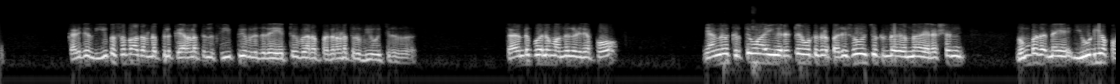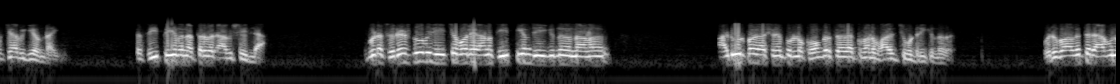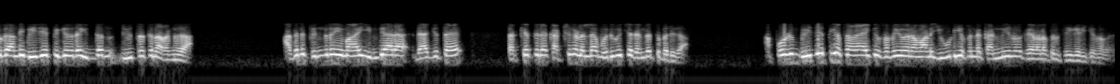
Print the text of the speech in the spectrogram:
കഴിഞ്ഞ നിയമസഭാ തെരഞ്ഞെടുപ്പിൽ കേരളത്തിൽ സി പി എമ്മിനെതിരെ ഏറ്റവും ഏറെ പ്രചരണത്തിൽ ഉപയോഗിച്ചിരുന്നത്. തെരഞ്ഞെടുപ്പ് ഫലം വന്നു കഴിഞ്ഞപ്പോ ഞങ്ങൾ കൃത്യമായി ഇരട്ട വോട്ടുകൾ പരിശോധിച്ചിട്ടുണ്ട് എന്ന് ഇലക്ഷൻ മുമ്പ് തന്നെ യു ഡി എഫ് പ്രഖ്യാപിക്കുകയുണ്ടായി. സി പി എമ്മിന് അത്ര ഒരു ആവശ്യമില്ല. ഇവിടെ സുരേഷ് ഗോപി ജയിച്ച പോലെയാണ് സി പി എം ജയിക്കുന്നതെന്നാണ് അടൂർ പ്രകാശിനെ പോലുള്ള കോൺഗ്രസ് നേതാക്കന്മാർ വാദിച്ചുകൊണ്ടിരിക്കുന്നത്. ഒരു ഭാഗത്ത് രാഹുൽ ഗാന്ധി ബി ജെ പിക്കെതിരെ യുദ്ധ യുദ്ധത്തിന് ഇറങ്ങുക അതിന് പിന്തുണയുമായി ഇന്ത്യ രാജ്യത്തെ സഖ്യത്തിലെ കക്ഷികളെല്ലാം ഒരുമിച്ച് രംഗത്ത് വരിക. അപ്പോഴും ബി ജെ പിയെ സഹായിക്കുന്ന സമീപനമാണ് യു ഡി എഫിന്റെ കൺവീനർ കേരളത്തിൽ സ്വീകരിക്കുന്നത്.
